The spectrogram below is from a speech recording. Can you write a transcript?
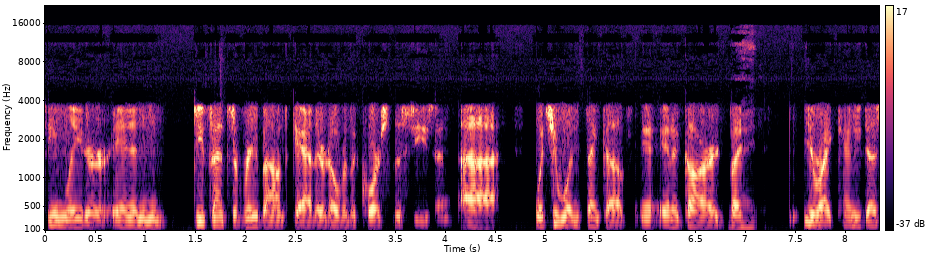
team leader in defensive rebounds gathered over the course of the season, uh, which you wouldn't think of in, in a guard. But right. you're right, Ken. He does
